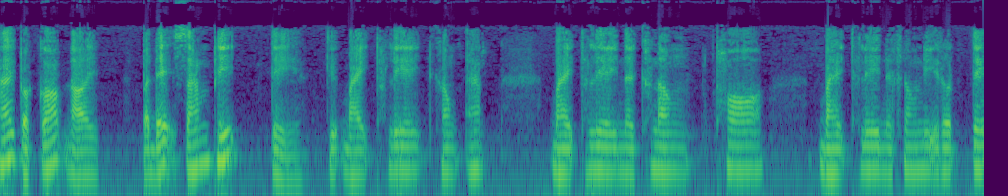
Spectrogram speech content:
ហើយប្រកបដោយបដិសម្ភិទេគឺបែកធ្លាយក្នុងអត្តបែកធ្លាយនៅក្នុងធរបែកធ្លាយនៅក្នុងនិរុទ្ធិ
